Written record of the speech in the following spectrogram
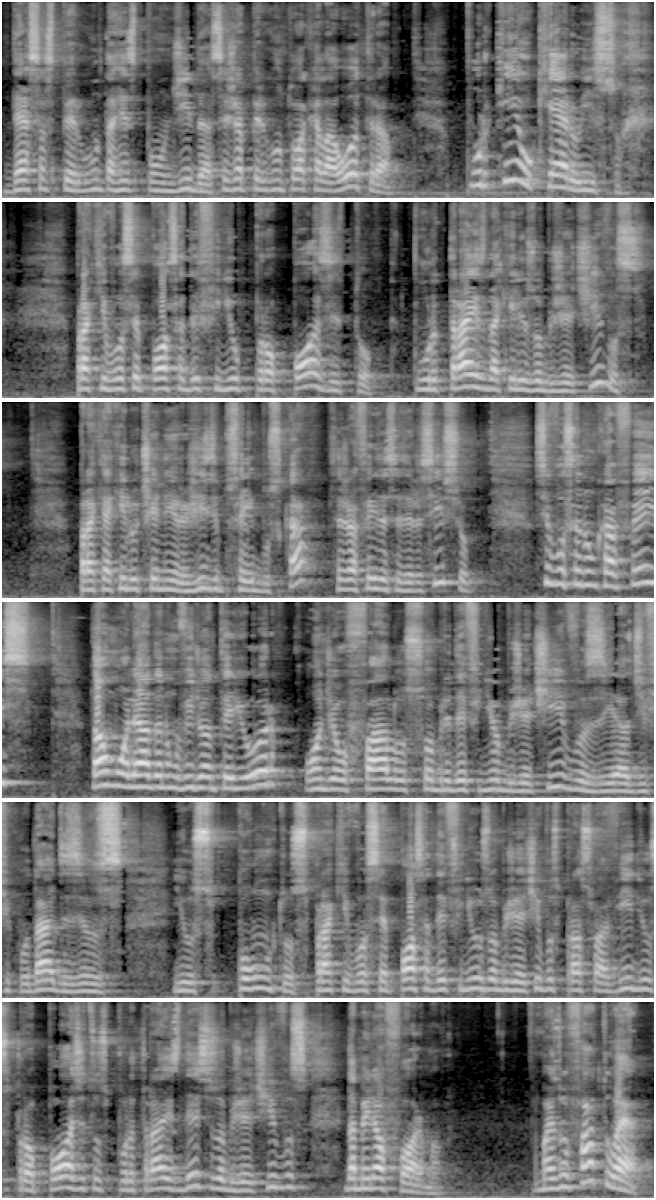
dessas perguntas respondidas, você já perguntou aquela outra? Por que eu quero isso? Para que você possa definir o propósito por trás daqueles objetivos? para que aquilo te energize para você ir buscar? Você já fez esse exercício? Se você nunca fez, dá uma olhada num vídeo anterior, onde eu falo sobre definir objetivos e as dificuldades e os, e os pontos para que você possa definir os objetivos para a sua vida e os propósitos por trás desses objetivos da melhor forma. Mas o fato é,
